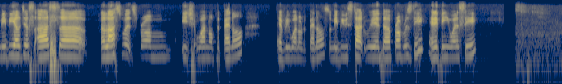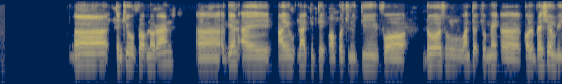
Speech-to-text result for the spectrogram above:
maybe I'll just ask uh, last words from each one of the panel, every one of the panels. So maybe we start with uh, Prof. Rusdi. Anything you want to say? Uh, thank you, Prof. Noran. Uh, again, I I would like to take opportunity for those who wanted to make a collaboration with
